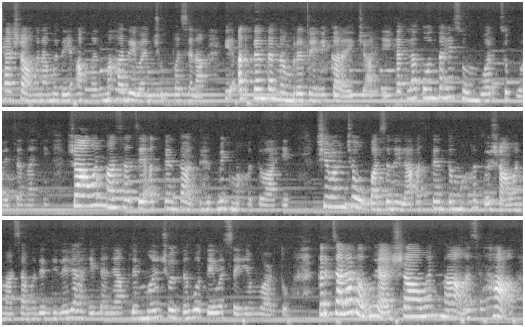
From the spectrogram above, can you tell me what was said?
ह्या श्रावणामध्ये आपण महादेवांची उपासना ही अत्यंत नम्रतेने करायची आहे. ह्यातला कोणताही सोमवार चुकवायचा नाही. श्रावण मासाचे अत्यंत आध्यात्मिक महत्त्व आहे. शिवांच्या उपासनेला अत्यंत महत्त्व श्रावण मासामध्ये दिलेले आहे त्याने आपले मन शुद्ध होते व संयम वाढतो. तर चला बघूया श्रावण मास हा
